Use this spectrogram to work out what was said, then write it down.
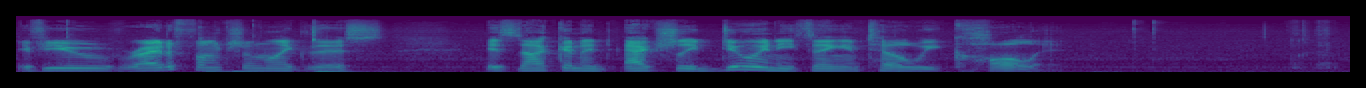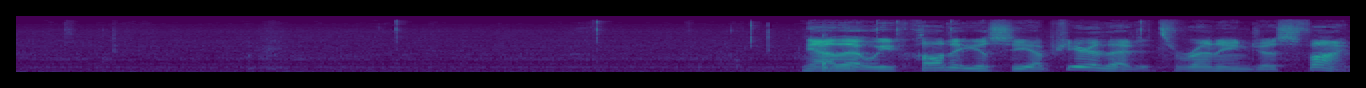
if you write a function like this, it's not going to actually do anything until we call it. Now that we've called it, you'll see up here that it's running just fine.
